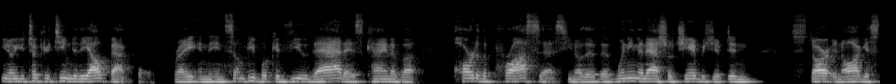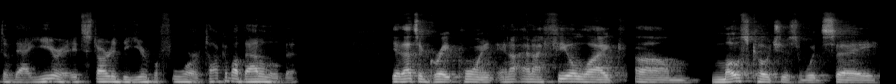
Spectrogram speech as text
you know, you took your team to the Outback Bowl, right? And, and some people could view that as kind of a part of the process. You know, the, the winning the national championship didn't start in August of that year; it started the year before. Talk about that a little bit. Yeah, that's a great point, and I, and I feel like um, most coaches would say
